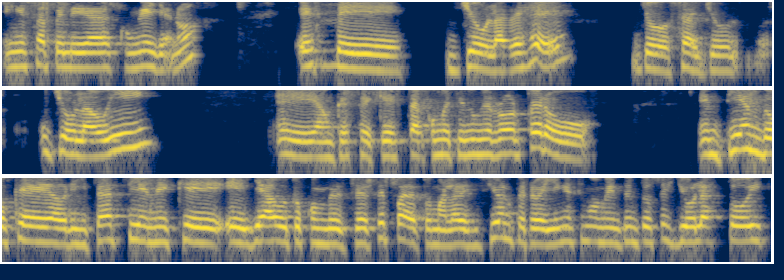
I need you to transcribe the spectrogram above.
en esa pelea con ella, ¿no? Este, yo la dejé, yo, o sea, yo, yo la oí, eh, aunque sé que está cometiendo un error, pero entiendo que ahorita tiene que ella autoconvencerse para tomar la decisión, pero ella en ese momento entonces yo la estoy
